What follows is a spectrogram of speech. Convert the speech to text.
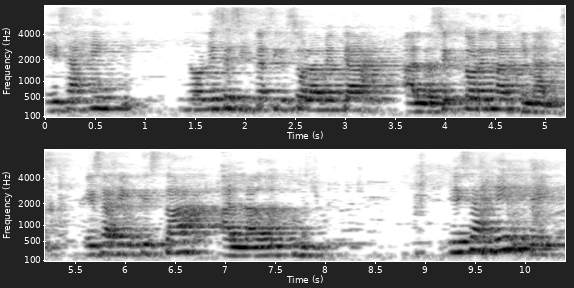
esa gente no necesita ir solamente a, a los sectores marginales. Esa gente está al lado tuyo. Esa gente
